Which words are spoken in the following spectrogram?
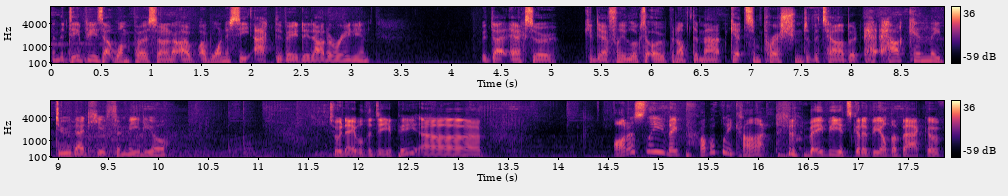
And the DP is that one person I, I want to see activated out of Radiant. With that Exo, can definitely look to open up the map, get some pressure into the tower, but how can they do that here for Meteor? To enable the DP? Uh, honestly, they probably can't. Maybe it's going to be on the back of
